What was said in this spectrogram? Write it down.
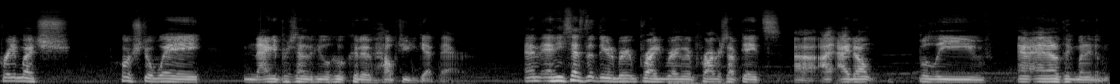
pretty much pushed away 90% of the people who could have helped you to get there. And and he says that they're going to provide regular progress updates. Uh, I, I don't believe, and I don't think many of the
